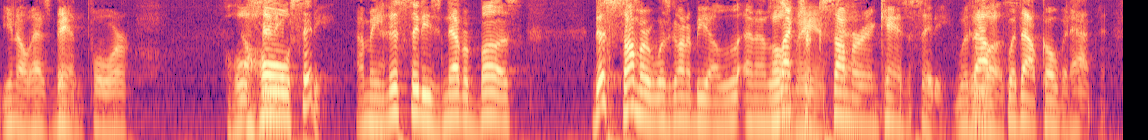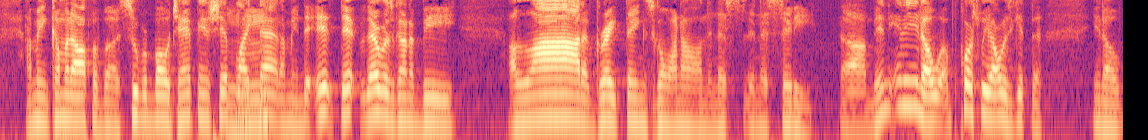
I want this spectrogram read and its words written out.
you know, has been for a whole the city. whole city. I mean, this city's never buzzed. This summer was going to be a, an electric Oh, summer in Kansas City without without COVID happening. I mean, coming off of a Super Bowl championship Mm-hmm. like that, I mean, it, there, there was going to be a lot of great things going on in this in this city. Um, and, and you know, of course, we always get the you know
